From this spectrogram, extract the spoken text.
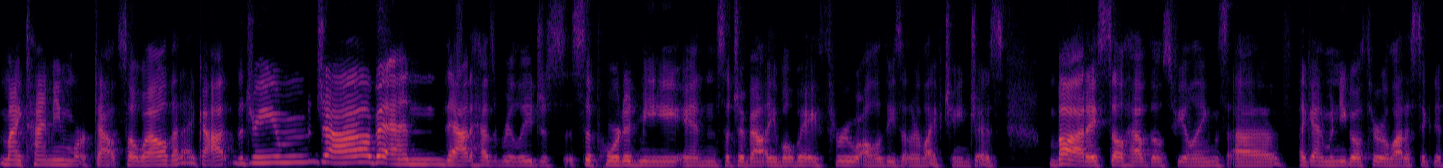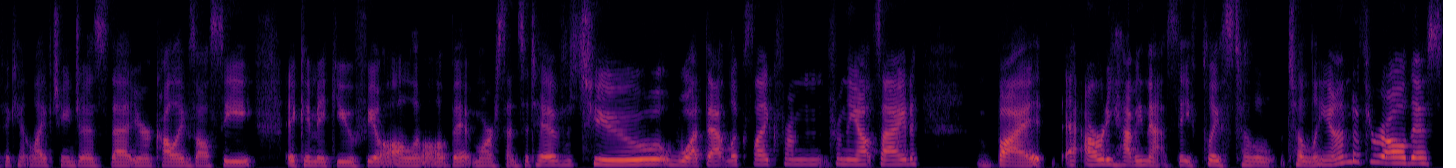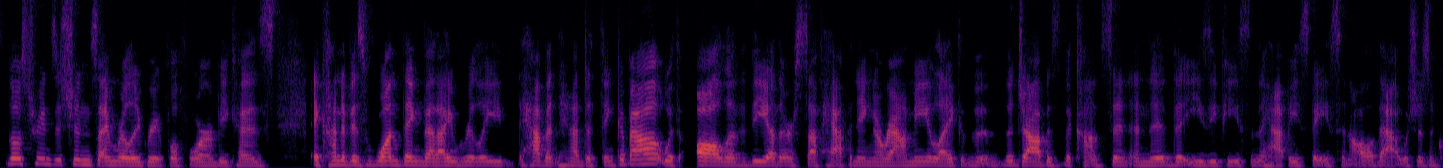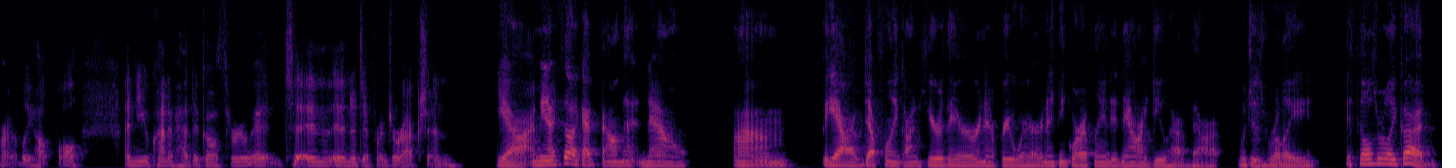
my timing worked out so well that I got the dream job. And that has really just supported me in such a valuable way through all of these other life changes. But I still have those feelings of, again, when you go through a lot of significant life changes that your colleagues all see, it can make you feel a little bit more sensitive to what that looks like from from the outside but already having that safe place to to land through all this those transitions i'm really grateful for because it kind of is one thing that i really haven't had to think about with all of the other stuff happening around me like the the job is the constant and the the easy piece and the happy space and all of that which is incredibly helpful. And you kind of had to go through it to in, in a different direction. Yeah i mean i feel like i found that now. Um but yeah, I've definitely gone here, there, and everywhere. And I think where I've landed now, I do have that, which is mm-hmm. really, it feels really good.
